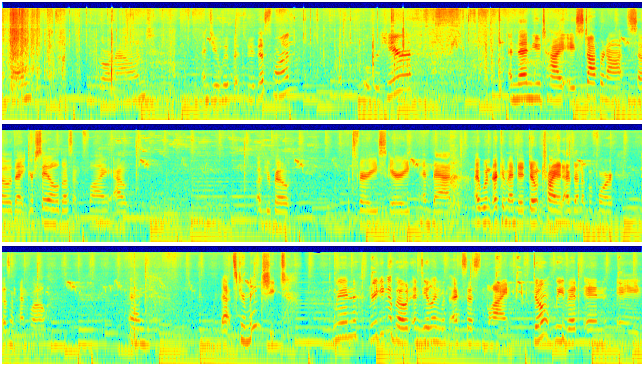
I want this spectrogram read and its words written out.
And then you go around and you loop it through this one over here. And then you tie a stopper knot so that your sail doesn't fly out of your boat. It's very scary and bad. I wouldn't recommend it. Don't try it. I've done it before. It doesn't end well. And that's your main sheet. When rigging a boat and dealing with excess line, don't leave it in a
